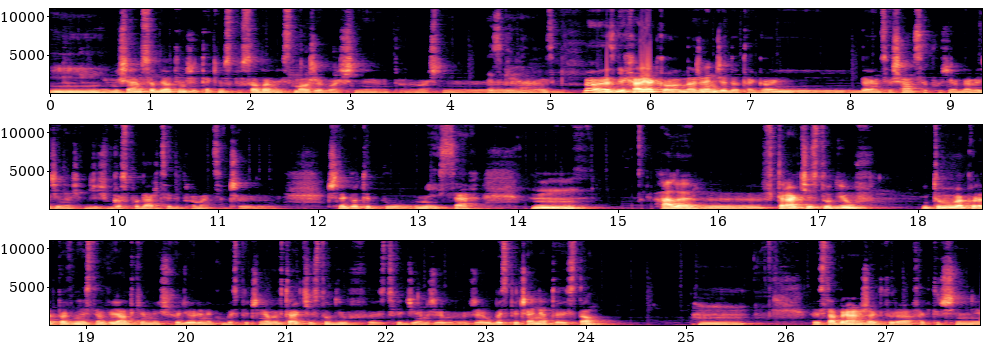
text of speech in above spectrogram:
I myślałem sobie o tym, że takim sposobem jest może właśnie, to właśnie SGH. no, SGH jako narzędzie do tego i dające szansę później odnalezienia się gdzieś w gospodarce, dyplomacji czy, czy tego typu miejscach. Mm, ale y, w trakcie studiów i tu akurat pewnie jestem wyjątkiem, jeśli chodzi o rynek ubezpieczeniowy. W trakcie studiów stwierdziłem, że, że ubezpieczenia to jest to. Hmm. To jest ta branża, która faktycznie mnie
